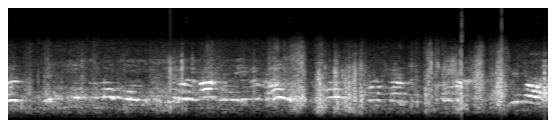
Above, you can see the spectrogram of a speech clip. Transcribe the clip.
Aber das Hast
